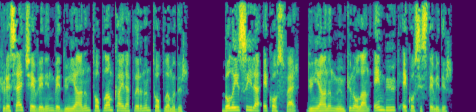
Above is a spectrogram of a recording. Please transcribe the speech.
küresel çevrenin ve dünyanın toplam kaynaklarının toplamıdır. Dolayısıyla ekosfer, dünyanın mümkün olan en büyük ekosistemidir.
